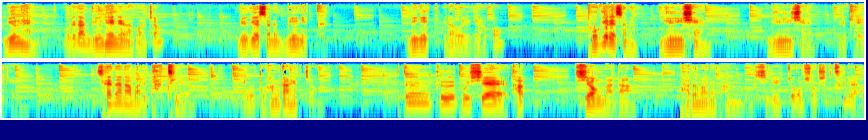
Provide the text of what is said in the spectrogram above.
뮌헨 우리가 뮌헨이라고 하죠. 미국에서는 뮤닉 뮤닉이라고 얘기하고 독일에서는 뮌셴 뮌셴 이렇게 얘기해요. 세 나라 말이 다 틀려요. 이것도 황당했죠. 하여튼 그 도시의 각 지역마다 발음하는 방식이 조금씩 조금씩 틀려요.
